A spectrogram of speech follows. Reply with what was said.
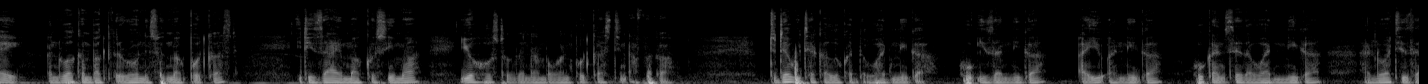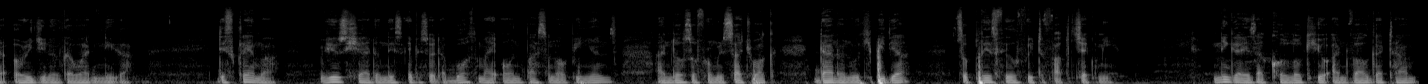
Hey, and welcome back to the Rawness with Mark podcast. It is I, Mark Osima, your host of the number one podcast in Africa. Today we take a look at the word nigger. Who is a nigger? Are you a nigger? Who can say the word nigger? And what is the origin of the word nigger? Disclaimer Views shared on this episode are both my own personal opinions and also from research work done on Wikipedia, so please feel free to fact check me. Nigga is a colloquial and vulgar term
